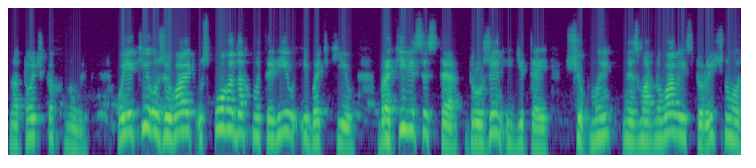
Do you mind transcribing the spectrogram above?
на точках нуль. Вояки оживають у спогадах матерів і батьків, братів і сестер, дружин і дітей, щоб ми не змарнували історичного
